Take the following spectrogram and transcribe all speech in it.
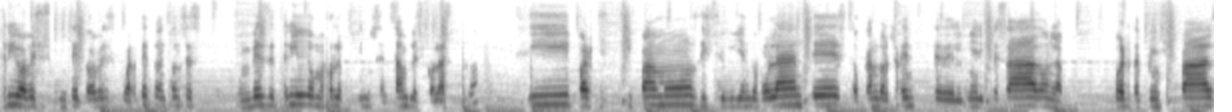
trío, a veces quinteto, a veces cuarteto. Entonces, en vez de trío, mejor le pusimos ensamble escolástico y participamos distribuyendo volantes, tocando al frente del Mieri Pesado, en la puerta principal,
